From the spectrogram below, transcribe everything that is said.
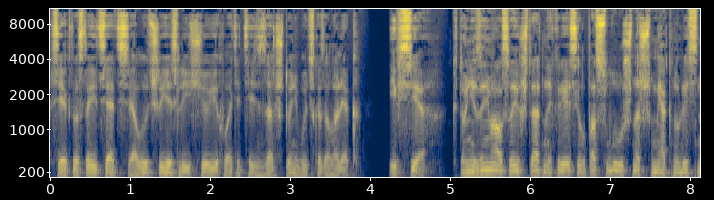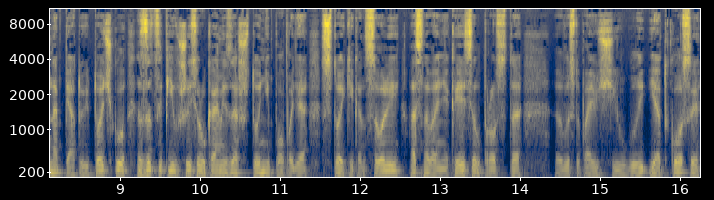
«Все, кто стоит, сядьте, а лучше, если еще и хватитесь за что-нибудь», — сказал Олег. И все, кто не занимал своих штатных кресел, послушно шмякнулись на пятую точку, зацепившись руками за что ни попадя. Стойки консолей, основания кресел, просто выступающие углы и откосы.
